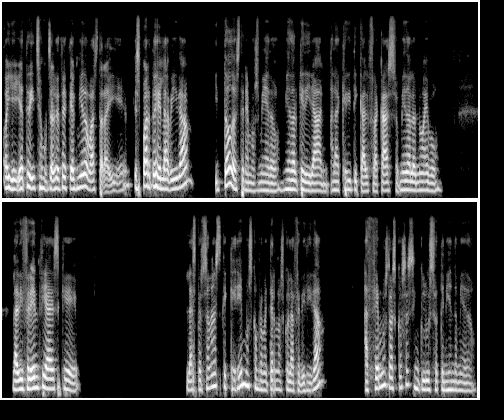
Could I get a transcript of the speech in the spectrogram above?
Oye, ya te he dicho muchas veces que el miedo va a estar ahí. ¿eh? Es parte de la vida y todos tenemos miedo. Miedo al que dirán, a la crítica, al fracaso, miedo a lo nuevo. La diferencia es que las personas que queremos comprometernos con la felicidad, hacemos las cosas incluso teniendo miedo.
